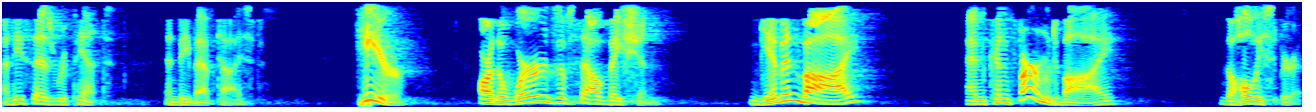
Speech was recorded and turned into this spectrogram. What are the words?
And he says, Repent and be baptized. Here are the words of salvation given by and confirmed by the Holy Spirit.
